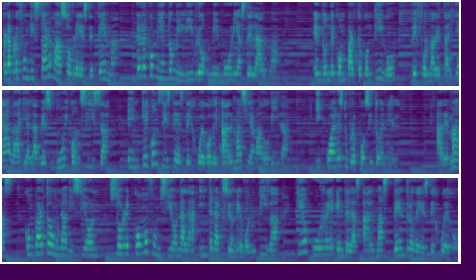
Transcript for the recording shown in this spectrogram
Para profundizar más sobre este tema, te recomiendo mi libro Memorias del Alma en donde comparto contigo, de forma detallada y a la vez muy concisa, en qué consiste este juego de almas llamado vida y cuál es tu propósito en él. Además, comparto una visión sobre cómo funciona la interacción evolutiva que ocurre entre las almas dentro de este juego.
